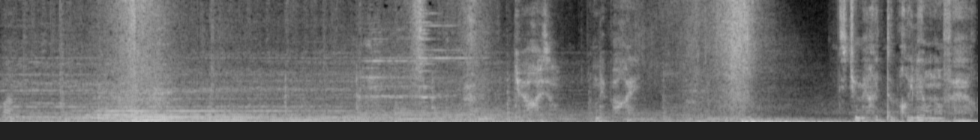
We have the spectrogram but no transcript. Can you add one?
On est pareil. Si tu mérites de brûler en enfer,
